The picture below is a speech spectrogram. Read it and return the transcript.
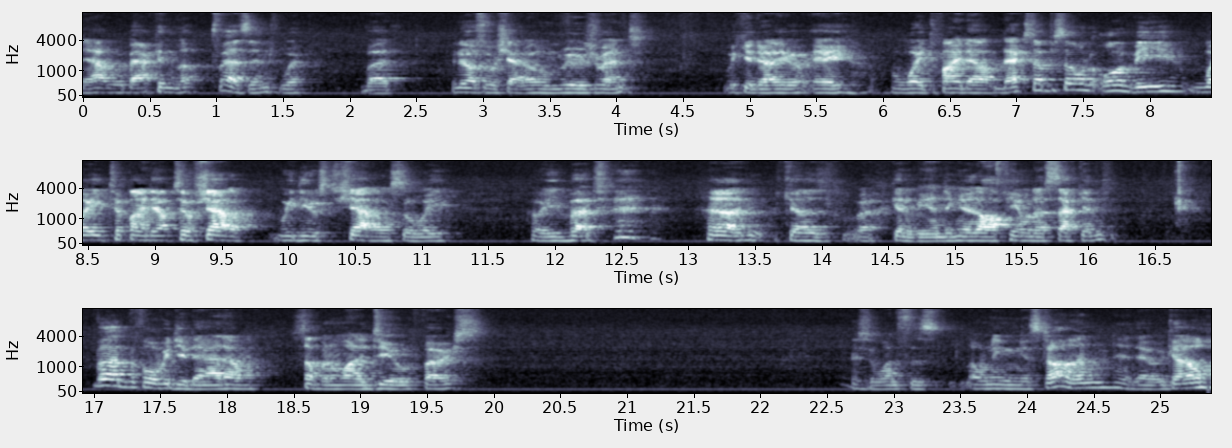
Now we're back in the present, where, but who knows where Shadow and Rouge went? We could either a wait to find out next episode, or B wait to find out till Shadow we do Shadow story. We- But uh, because we're gonna be ending it off here in a second. But before we do that, um, something I want to do first. Is once this loading is done, there we go.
